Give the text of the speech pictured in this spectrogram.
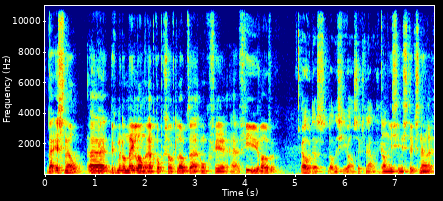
Dat is snel. De gemiddelde Nederlander, heb ik opgezocht, loopt eh, ongeveer 4 uur over. Oh, dat is, dan is hij wel een stuk sneller. ja. Dan is hij een stuk sneller.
